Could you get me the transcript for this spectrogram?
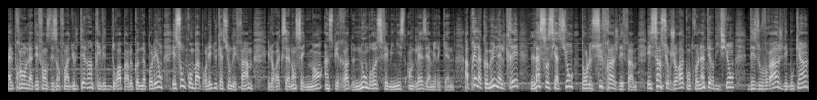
Elle prend la défense des enfants adultérins, privés de droit par le Code Napoléon, et son combat pour l'éducation des femmes et leur accès à l'enseignement inspirera de nombreuses féministes anglaises et américaines. Après la Commune, elle crée l'Association pour le suffrage des femmes et s'insurgera contre l'interdiction des ouvrages, des bouquins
